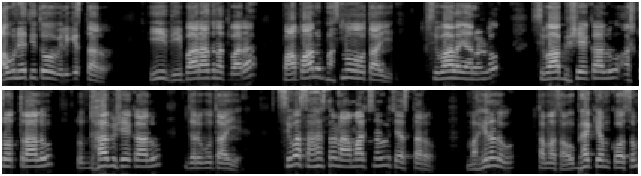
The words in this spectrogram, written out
ఆవునేతితో వెలిగిస్తారు. ఈ దీపారాధన ద్వారా పాపాలు భస్మమవుతాయి. శివాలయాలలో శివాభిషేకాలు అష్టోత్రాలు రుద్రాభిషేకాలు జరుగుతాయి. శివ సహస్రనామార్చనలు చేస్తారు. మహిళలు తమ సౌభాగ్యం కోసం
